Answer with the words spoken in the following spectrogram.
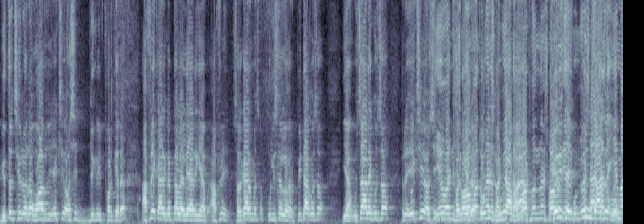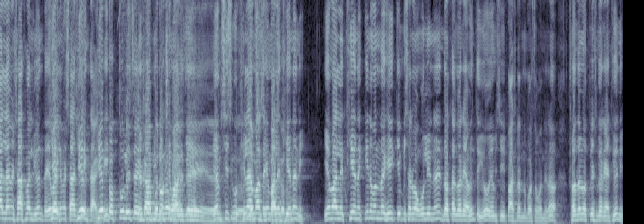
भित्र छिरेर उहाँहरू एक सय अस्सी डिग्री फर्केर आफ्नै कार्यकर्तालाई ल्याएर यहाँ आफ्नै सरकारमा छ पुलिसले लगेर पिटाएको छ यहाँ उचालेको छ र एक सय आखिरी। तत्त्वले चाहिँ काम एमसिसीको त एमाले पास थिएन। नि एमाले थिएन किन भन्दाखेरि केपी शर्मा ओलीले नै दर्ता गरे हो नि त यो एमसिसी पास गर्नुपर्छ भनेर सदनमा पेस गरेका थियो नि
